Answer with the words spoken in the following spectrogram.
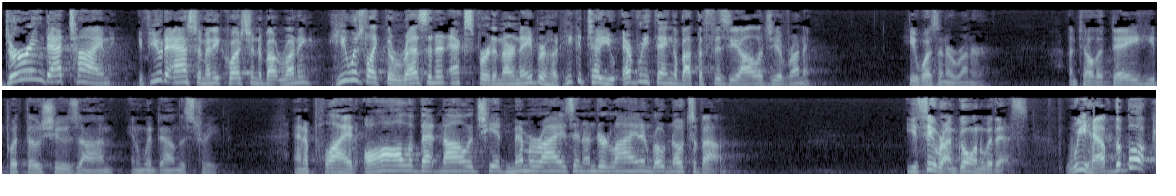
During that time, if you'd asked him any question about running, he was like the resident expert in our neighborhood. He could tell you everything about the physiology of running. He wasn't a runner until the day he put those shoes on and went down the street and applied all of that knowledge he had memorized and underlined and wrote notes about. You see where I'm going with this. We have the book.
